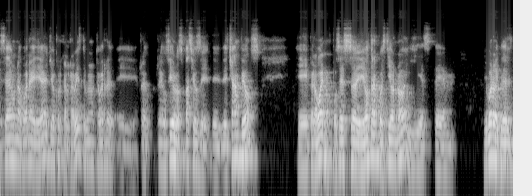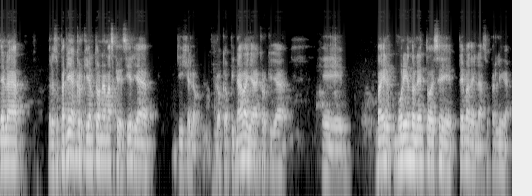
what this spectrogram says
sea una buena idea. Yo creo que al revés, tuvieron que haber eh, reducido los espacios de, Champions. Eh, pero bueno, pues es eh, otra cuestión, ¿no? Y este, y bueno, de, la, de la Superliga creo que ya no tengo nada más que decir, ya dije lo, que opinaba, ya creo que ya va a ir muriendo lento ese tema de la Superliga.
